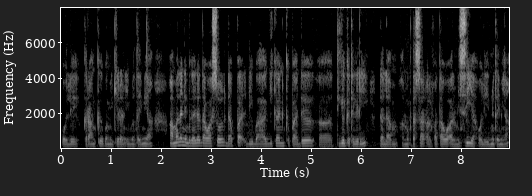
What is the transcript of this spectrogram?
oleh kerangka pemikiran Ibn Taymiyah, amalan yang berkaitan tawasul dapat dibahagikan kepada uh, tiga kategori dalam uh, Muktasar Al-Fatawa Al-Misriyah oleh Ibn Taymiyah.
